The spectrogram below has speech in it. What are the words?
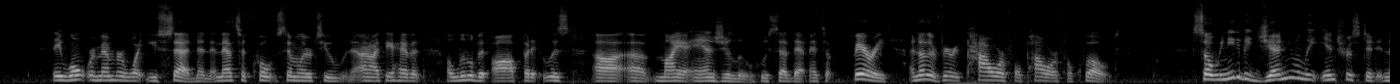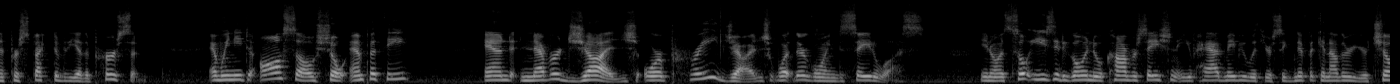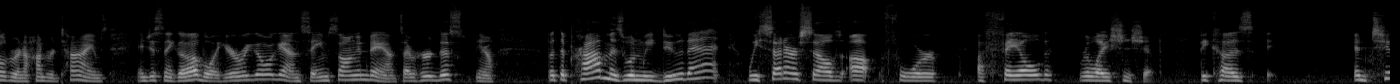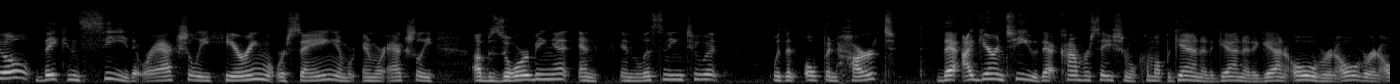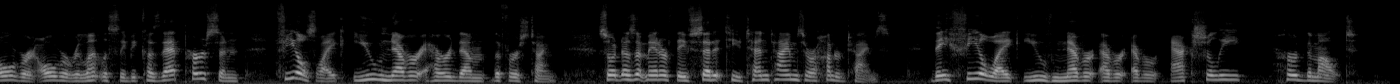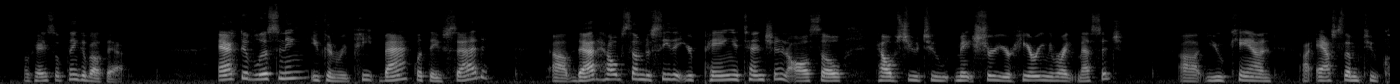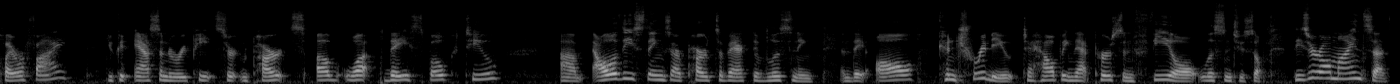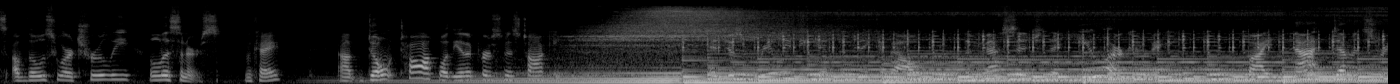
They won't remember what you said. And, and that's a quote similar to, and I think I have it a little bit off, but it was uh, uh, Maya Angelou who said that. And it's a very, another very powerful, powerful quote. So we need to be genuinely interested in the perspective of the other person. And we need to also show empathy and never judge or prejudge what they're going to say to us. You know, it's so easy to go into a conversation that you've had maybe with your significant other, your children, a hundred times, and just think, oh boy, here we go again, same song and dance. I've heard this, you know. But the problem is when we do that, we set ourselves up for a failed relationship because until they can see that we're actually hearing what we're saying and we're, and we're actually absorbing it and, and listening to it with an open heart, that I guarantee you that conversation will come up again and again and again, over and over and over and over relentlessly because that person feels like you never heard them the first time. So it doesn't matter if they've said it to you 10 times or 100 times. They feel like you've never, ever, ever actually heard them out. Okay, so think about that. Active listening, you can repeat back what they've said. Uh, that helps them to see that you're paying attention. It also helps you to make sure you're hearing the right message. Uh, you can uh, ask them to clarify. You can ask them to repeat certain parts of what they spoke to you. Um, all of these things are parts of active listening, and they all contribute to helping that person feel listened to. So these are all mindsets of those who are truly listeners. Okay. Uh, don't talk while the other person is talking. And just really begin to think about the message that you are conveying by not demonstrating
